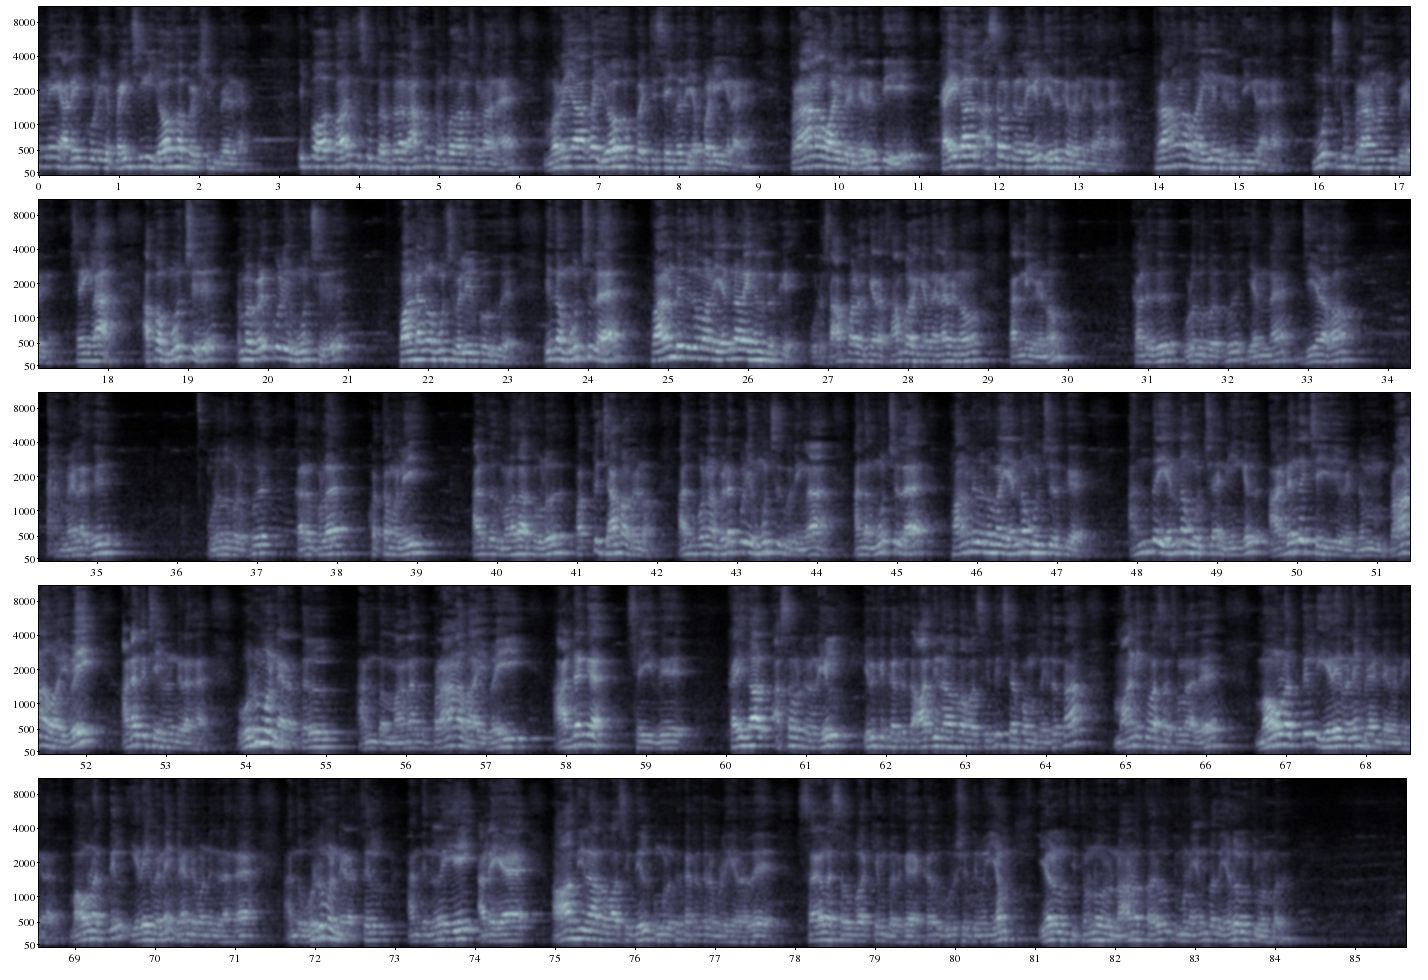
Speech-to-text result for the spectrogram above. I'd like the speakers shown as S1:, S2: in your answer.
S1: இறைவனை அடையக்கூடிய பயிற்சிக்கு யோகா பயிற்சின்னு பேருங்க இப்போ பாதி சூத்திரத்தில் நாற்பத்தி சொல்கிறாங்க முறையாக யோக பயிற்சி செய்வது எப்படிங்கிறாங்க. பிராணவாயுவை நிறுத்தி கைகால் அசவட்ட நிலையில் இருக்க வேண்டுங்கிறாங்க. பிராணவாயுவை நிறுத்திங்கிறாங்க. மூச்சுக்கு பிராணம்னு பேருங்க. சரிங்களா? அப்போ மூச்சு நம்ம விடக்கூடிய மூச்சு பன்னெண்டாம் மூச்சு வெளியே போகுது. இந்த மூச்சில் பன்னெண்டு விதமான எண்ணலைகள் இருக்குது ஒரு சாப்பாடு வைக்கிற சாம்பார் வைக்கிறதா என்ன வேணும்? தண்ணி வேணும். கடுகு உளுந்து பருப்பு எண்ணெய் ஜீரகம் மிளகு உளுந்து பருப்பு கருப்பில் கொத்தமல்லி அடுத்தது மிளகாத்தூள் பத்து ஜாமான் வேணும். அது போல் நான் விடக்கூடிய மூச்சு இருக்கு பார்த்தீங்களா அந்த மூச்சில் பன்னெண்டு விதமாக எண்ணெய் மூச்சு இருக்கு. அந்த எண்ணெய் மூச்சை நீங்கள் அடங்க செய்ய வேண்டும். பிராணவாயுவை அடங்க செய்ய வேணுங்கிறாங்க ஒரு மணி நேரத்தில் அந்த மன பிராணவாயுவை அடங்க செய்து கைகால் அசவற்ற நிலையில் இருக்க கற்றுத்த ஆதிநாத வசதி சிறப்பம் செய்ததான் மாணிக்கவாசர் சொல்றாரு மௌனத்தில் இறைவனை வேண்ட வேண்டுங்கிறாங்க மௌனத்தில் இறைவனை வேண்ட வேண்டுங்கிறாங்க. அந்த ஒரு மணி நேரத்தில் அந்த நிலையை அடைய ஆதிநாத வாசியத்தில் உங்களுக்கு கற்றுத்தரப்படுகிறது. சகல சௌபாக்கியம் பெறுக. கரு குருஷத்தி மையம் எழுநூற்றி தொண்ணூறு நானூற்றி அறுபத்தி மூணு எண்பது எழுநூத்தி ஒன்பது.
